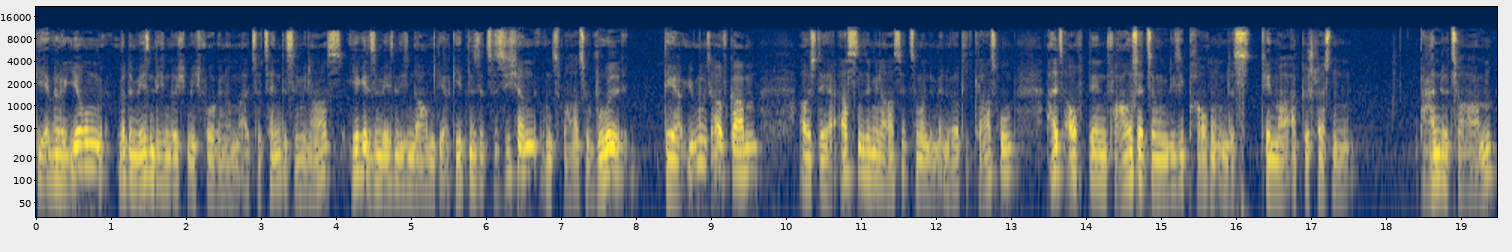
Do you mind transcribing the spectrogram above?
Die Evaluierung wird im Wesentlichen durch mich vorgenommen als Dozent des Seminars. Hier geht es im Wesentlichen darum, die Ergebnisse zu sichern, und zwar sowohl der Übungsaufgaben aus der ersten Seminarsitzung und im Inverted Classroom, als auch den Voraussetzungen, die Sie brauchen, um das Thema abgeschlossen behandelt zu haben.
